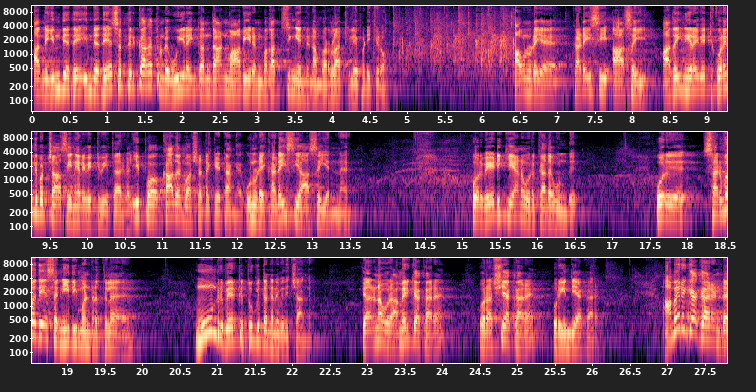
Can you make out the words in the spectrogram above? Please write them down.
அந்த இந்திய தே இந்த தேசத்திற்காக தன்னுடைய உயிரை தந்தான் மாவீரன் பகத்சிங் என்று நாம் வரலாற்றிலே படிக்கிறோம். அவனுடைய கடைசி ஆசை அதை நிறைவேற்றி குறைந்தபட்ச ஆசையை நிறைவேற்றி வைத்தார்கள். இப்போ காதர் பாஷாட்ட கேட்டாங்க உன்னுடைய கடைசி ஆசை என்ன? ஒரு வேடிக்கையான ஒரு கதை உண்டு. ஒரு சர்வதேச நீதிமன்றத்தில் மூன்று பேருக்கு தூக்கு தண்டனை விதித்தாங்க யாருன்னா ஒரு அமெரிக்காக்காரன் ஒரு ரஷ்யாக்காரன் ஒரு இந்தியாக்காரன். அமெரிக்காக்காரன்ட்ட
